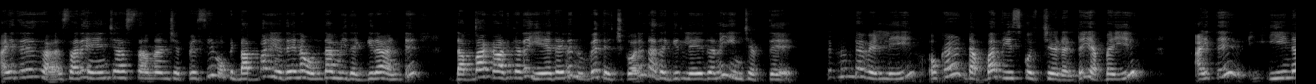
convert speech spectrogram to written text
అయితే సరే ఏం చేస్తాను అని చెప్పేసి ఒక డబ్బా ఏదైనా ఉందా మీ దగ్గర? అంటే డబ్బా కాదు కదా ఏదైనా నువ్వే తెచ్చుకోవాలి నా దగ్గర లేదని ఈయన చెప్తే ఇక్కడ నుండి వెళ్ళి ఒక డబ్బా తీసుకొచ్చాడంటే అబ్బాయి అయితే ఈయన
